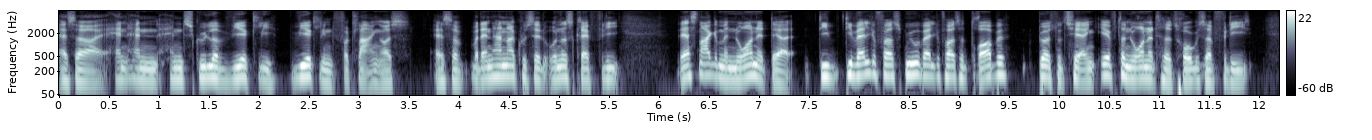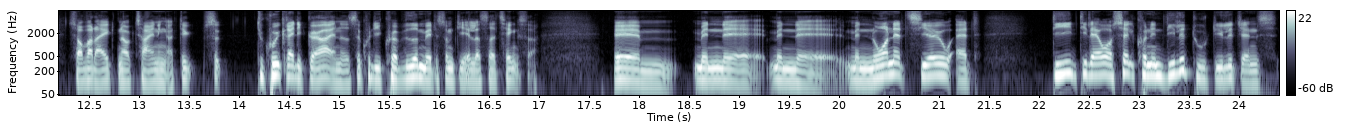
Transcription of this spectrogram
altså han, han, han skylder virkelig, virkelig en forklaring også. Altså, hvordan han har kunne sætte underskrift, fordi da jeg snakkede med Nordnet der, de, de valgte jo først, Mew valgte jo først at droppe børsnotering, efter Nordnet havde trukket sig, fordi så var der ikke nok tegninger. Det, så, de kunne ikke rigtig gøre andet, så kunne de køre videre med det, som de ellers havde tænkt sig. Øhm, men, øh, men, øh, men Nordnet siger jo, at de, de laver selv kun en lille due diligence.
